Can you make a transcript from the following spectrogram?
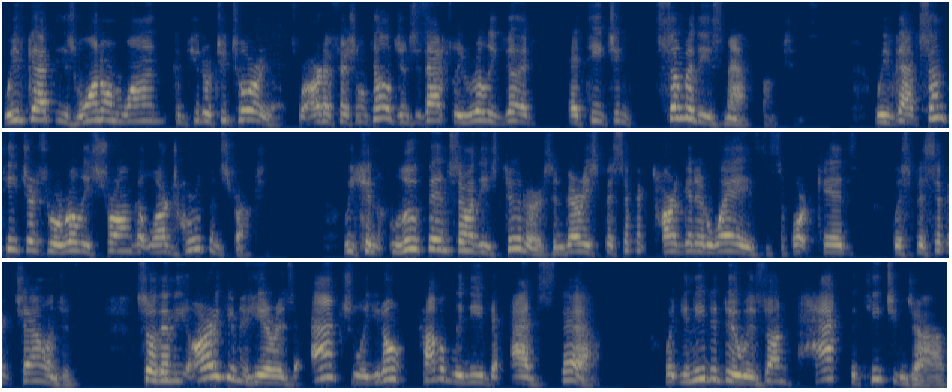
We've got these one on one computer tutorials where artificial intelligence is actually really good at teaching some of these math functions. We've got some teachers who are really strong at large group instruction. We can loop in some of these tutors in very specific targeted ways to support kids with specific challenges. So then the argument here is actually you don't probably need to add staff. What you need to do is unpack the teaching job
